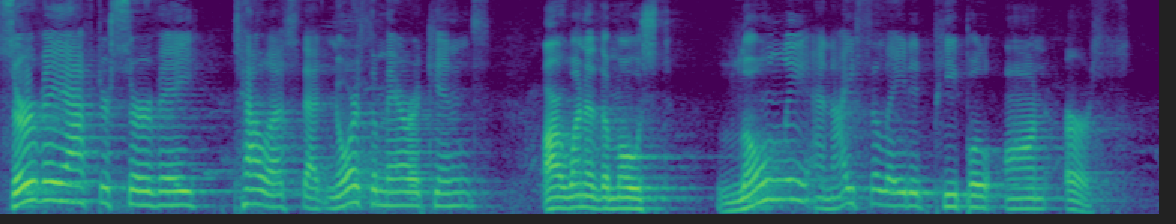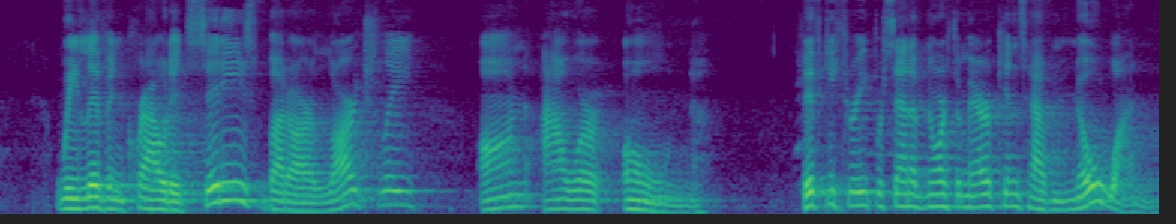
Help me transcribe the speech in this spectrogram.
Survey after survey tell us that North Americans are one of the most lonely and isolated people on earth. We live in crowded cities, but are largely on our own. 53% of North Americans have no one,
